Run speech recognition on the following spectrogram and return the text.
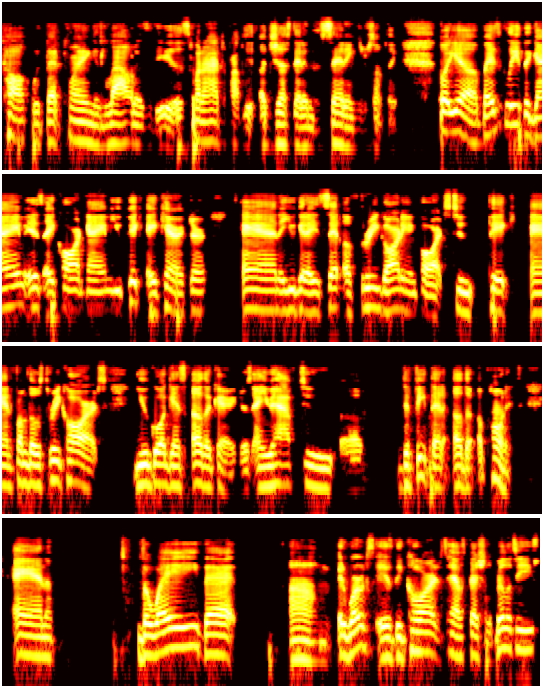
talk with that playing as loud as it is, but I have to probably adjust that in the settings or something. But yeah, basically the game is a card game. You pick a character and you get a set of three guardian cards to pick and from those three cards you go against other characters and you have to uh, defeat that other opponent. And the way that um, it works is the cards have special abilities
